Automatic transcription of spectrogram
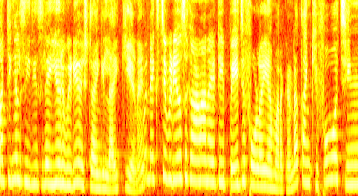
ആറ്റിങ്ങൽ സീരീസിലെ ഈ ഒരു വീഡിയോ ഇഷ്ടമെങ്കിൽ ലൈക്ക് ചെയ്യണേ. നെക്സ്റ്റ് വീഡിയോസ് കാണാനായിട്ട് ഈ പേജ് ഫോളോ ചെയ്യാൻ മറക്കണ്ട. താങ്ക് ഫോർ വാച്ചിങ്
